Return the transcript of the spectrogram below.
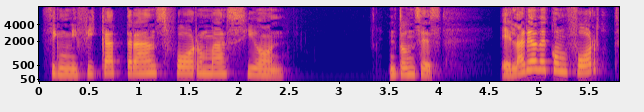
significa transformación. Entonces, el área de confort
